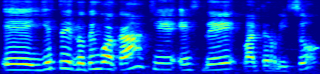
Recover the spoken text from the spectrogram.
eh, y este lo tengo acá, que es de Walter Rizzo,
